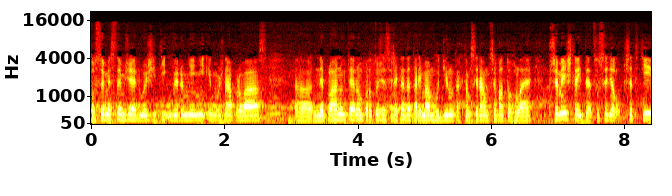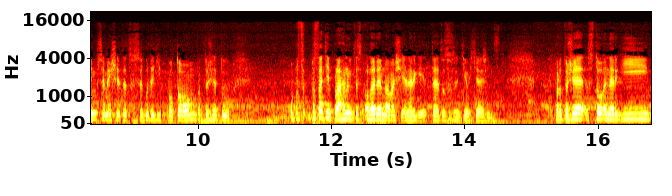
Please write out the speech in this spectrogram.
to si myslím, že je důležité uvědomění i možná pro vás. Eh, neplánujte jenom proto, že si řeknete, tady mám hodinu, tak tam si dám třeba tohle. Přemýšlejte, co se dělalo předtím, přemýšlejte, co se bude dít potom, protože tu v podstatě plánujte s ohledem na vaši energii. To je to, co jsem tím chtěl říct. Protože s tou energií,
